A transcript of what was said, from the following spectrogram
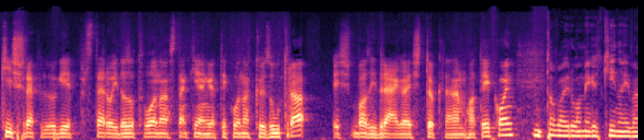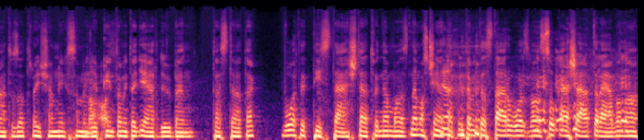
kis repülőgép szteroidozott volna, aztán kiengedték volna a közútra, és bazi drága és tökre nem hatékony. Tavalyról még egy kínai változatra is emlékszem Na, egyébként, azt- amit egy erdőben teszteltek. Volt egy tisztás, tehát hogy nem, az, nem azt csinálták, mint amit a Star Warsban szokás általában a,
